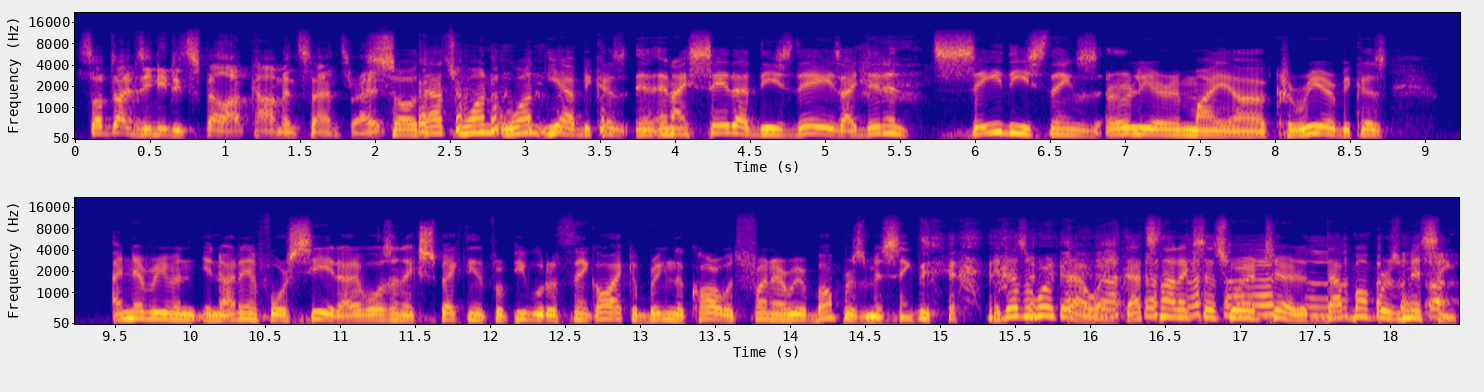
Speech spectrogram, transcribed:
Sometimes you need to spell out common sense, right? So that's one one yeah because and, I say that these days I didn't say these things earlier in my uh, career because I never even you know I didn't foresee it. I wasn't expecting for people to think oh I could bring the car with front and rear bumpers missing. It doesn't work that way. That's not excess wear and tear that bumper's missing.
